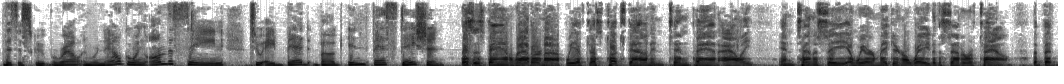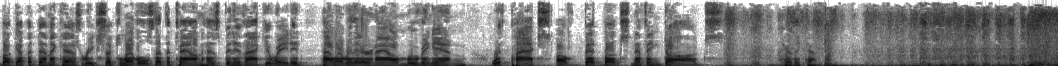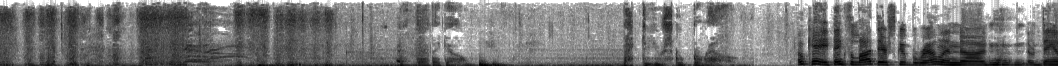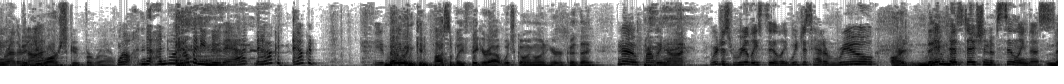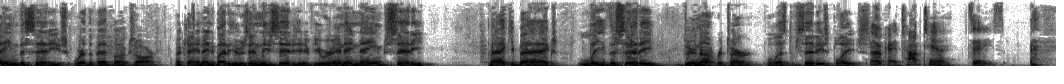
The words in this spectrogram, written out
This is Scoop Burrell, and we're now going on the scene to a bed bug infestation. This is Dan Rathern Up. We have just touched down in Tin Pan Alley in Tennessee, and we are making our way to the center of town. The bedbug epidemic has reached such levels that the town has been evacuated. However, they are now moving in with packs of bedbug sniffing dogs. Here they come. There they go. Back to you, Scoop Burrell. Okay, thanks a lot there, Scoop Burrell and uh, Dan rather But not. you are Scoop Burrell. Well, no, no, nobody knew that. How could, how could? You, No one can possibly figure out what's going on here, could they? No, probably not. We're just really silly. We just had a real All right, name the, infestation of silliness. name the cities where the bed bugs are. Okay, and anybody who's in these cities, if you were in a named city, pack your bags, leave the city, do not return. The list of cities, please. Okay, top ten cities.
